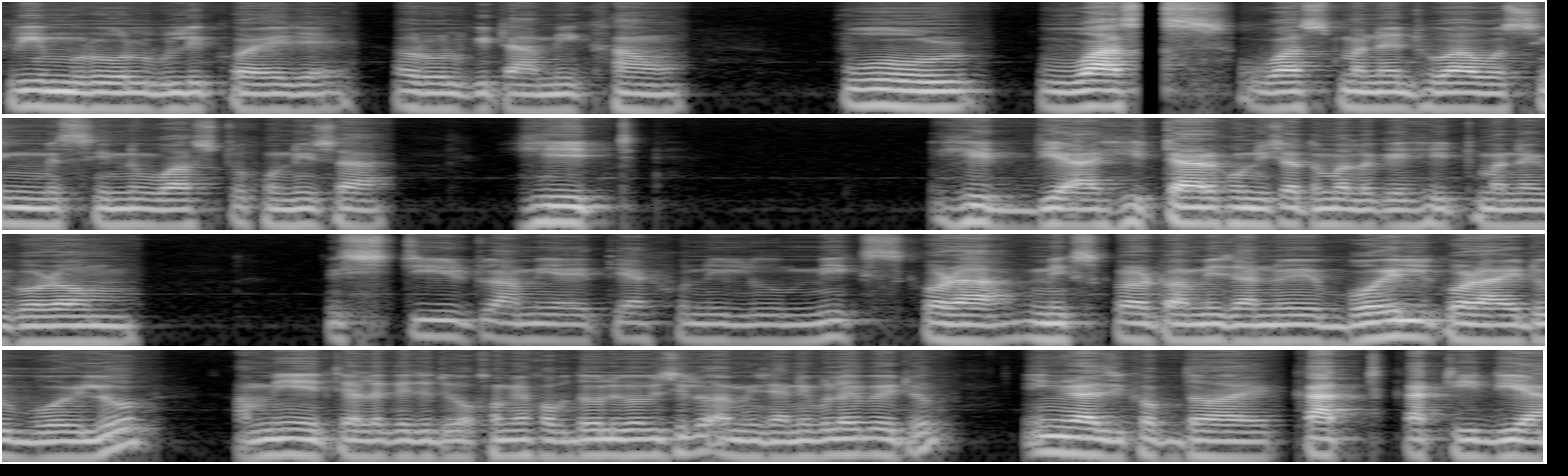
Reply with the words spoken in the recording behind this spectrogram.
ক্ৰীম ৰোল বুলি কয় যে ৰোলকেইটা আমি খাওঁ। প'ৰ ৱাছ ৱাছ মানে ধোৱা ৱাশ্বিং মেচিন ৱাছটো শুনিছা? হিট হিট দিয়া হিটাৰ শুনিছা তোমালোকে? হিট মানে গৰম। ষ্টিৰটো আমি এতিয়া শুনিলোঁ মিক্স কৰা। মিক্স কৰাটো আমি জানোৱেই বইল কৰা এইটো বইলো আমি এতিয়ালৈকে যদি অসমীয়া শব্দ বুলি ভাবিছিলোঁ আমি জানিব লাগিব এইটো। ইংৰাজী শব্দ হয় কাট কাটি দিয়া।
